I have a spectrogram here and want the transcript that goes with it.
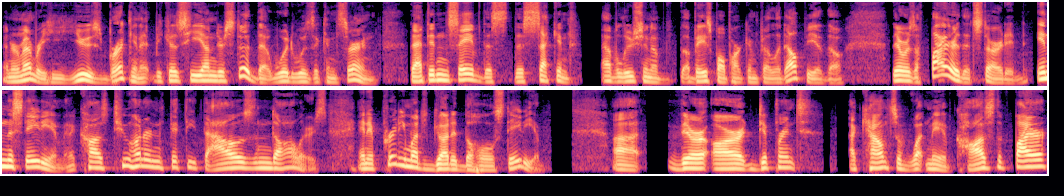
And remember, he used brick in it because he understood that wood was a concern. That didn't save this this second evolution of a baseball park in Philadelphia, though. There was a fire that started in the stadium, and it caused two hundred and fifty thousand dollars, and it pretty much gutted the whole stadium. Uh, there are different accounts of what may have caused the fire.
